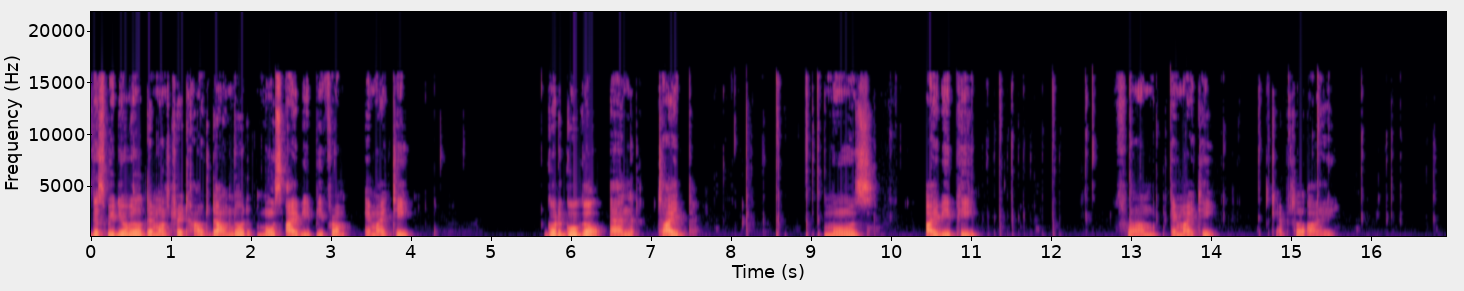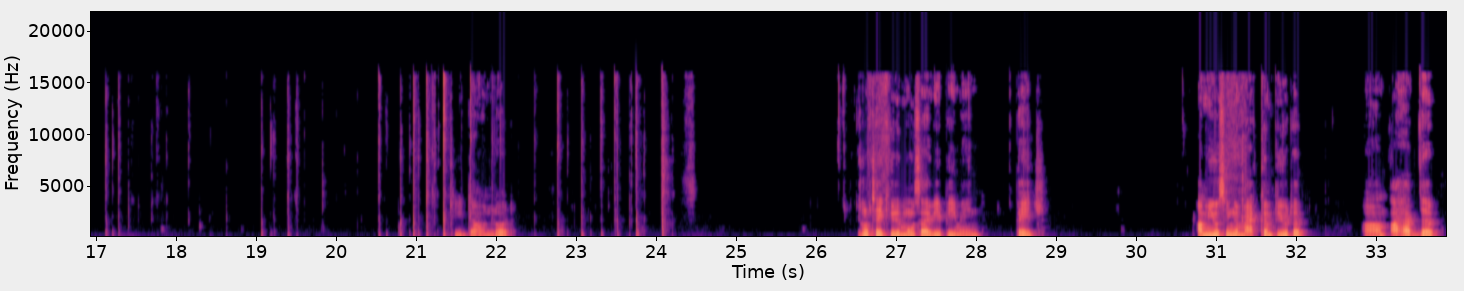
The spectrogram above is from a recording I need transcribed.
This video will demonstrate how to download MOOS-IvP from MIT. Go to Google and type Moose IVP from MIT, capital I. T download. It'll take you to MOOS-IvP main page. I'm using a Mac computer. Um, I have the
